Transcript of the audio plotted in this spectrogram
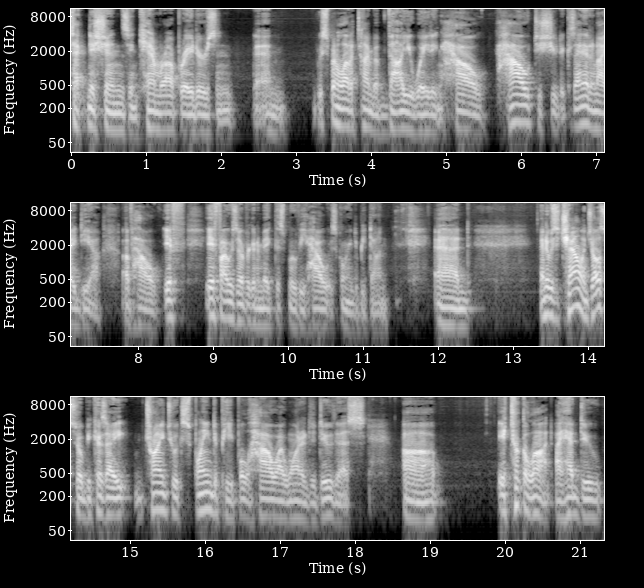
technicians and camera operators and and we spent a lot of time evaluating how how to shoot it because I had an idea of how if if I was ever going to make this movie how it was going to be done. And and it was a challenge also because I trying to explain to people how I wanted to do this uh, it took a lot. I had to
